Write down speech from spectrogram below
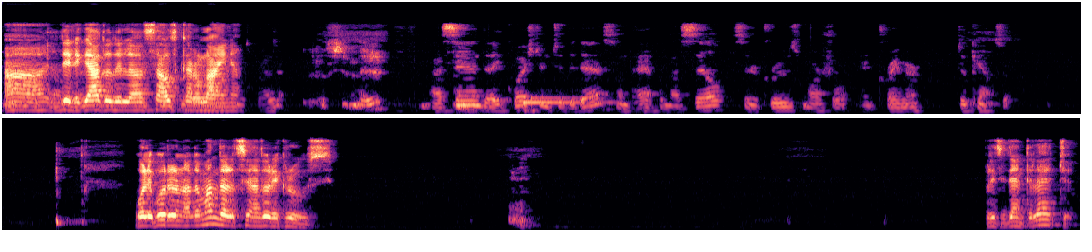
Ah, il delegato della South Carolina. I send a question to the desk on behalf of myself, Senator Cruz, Marshall, and Kramer to council. Vuole porre una domanda al senatore Cruz. Presidente legge.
